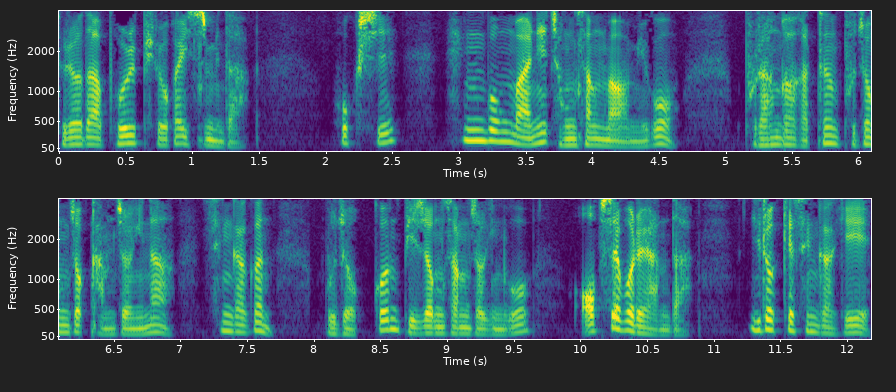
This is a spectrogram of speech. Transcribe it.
들여다 볼 필요가 있습니다. 혹시 행복만이 정상 마음이고 불안과 같은 부정적 감정이나 생각은 무조건 비정상적인 거 없애버려야 한다. 이렇게 생각이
